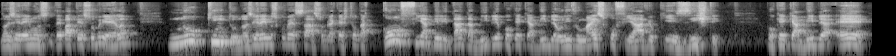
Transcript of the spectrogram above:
Nós iremos debater sobre ela. No quinto, nós iremos conversar sobre a questão da confiabilidade da Bíblia, porque que a Bíblia é o livro mais confiável que existe, porque que a Bíblia é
